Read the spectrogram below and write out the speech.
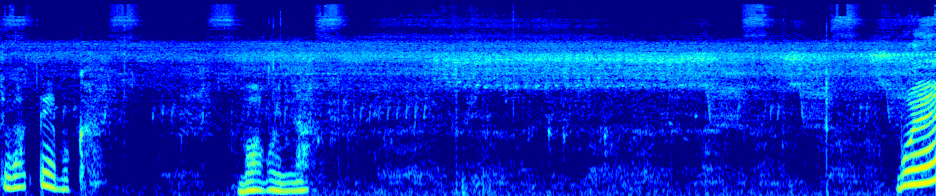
좀 확대해 볼까? 뭐 하고 있나? 뭐해?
